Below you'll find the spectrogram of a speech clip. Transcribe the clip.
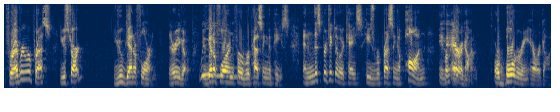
for every repress, you start, you get a florin. There you go. You get a florin for repressing the piece. And in this particular case, he's repressing a pawn In from Aragon. Aragon or bordering Aragon.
